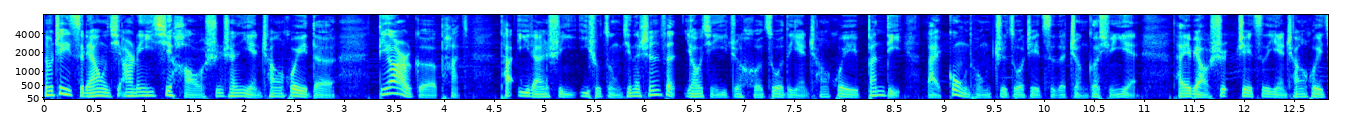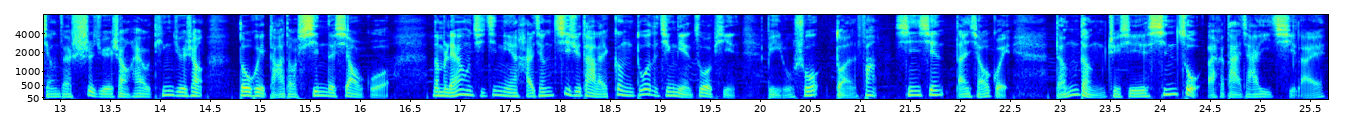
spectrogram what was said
那么这一次梁咏琪二零一七好时辰演唱会的第二个 part，他依然是以艺术总监的身份邀请一支合作的演唱会班底来共同制作这次的整个巡演。他也表示，这次演唱会将在视觉上还有听觉上都会达到新的效果。那么梁咏琪今年还将继续带来更多的经典作品，比如说《短发》《新鲜》《胆小鬼》等等这些新作，来和大家一起来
